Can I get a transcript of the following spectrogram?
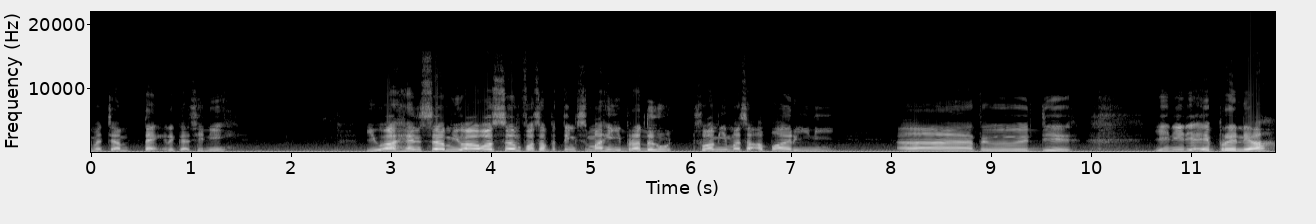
macam tag dekat sini. You are handsome, you are awesome for supporting Semahi Brotherhood. Suami masa apa hari ini? Ah, tu dia. Ini dia apron dia.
